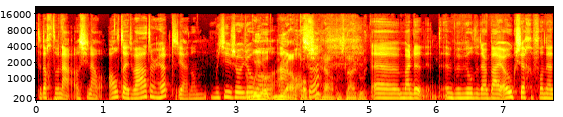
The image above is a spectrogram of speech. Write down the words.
Toen dachten we, nou, als je nou altijd water hebt, ja, dan moet je je sowieso je wel aanpassen. aanpassen. Ja, dat is duidelijk. Uh, maar de, we wilden daarbij ook zeggen van, ja,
